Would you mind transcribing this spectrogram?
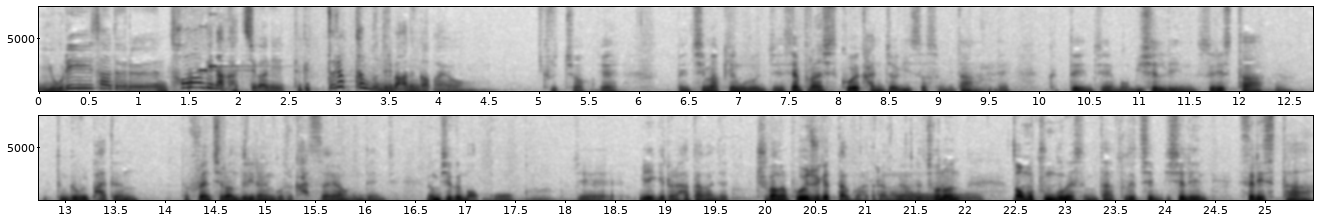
이 요리사들은 철학이나 가치관이 되게 뚜렷한 분들이 많은가 봐요. 그렇죠. 예. 벤치마킹으로 이제 샌프란시스코에 간 적이 있었습니다. 근데 그때 이제 뭐 미슐린 3스타 음. 등급을 받은 또 French Laundry라는 곳을 갔어요. 근데 이제 음식을 먹고 이제 얘기를 하다가 이제 주방을 보여주겠다고 하더라고요. 그래서 저는 너무 궁금했습니다. 도대체 미슐린 3스타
